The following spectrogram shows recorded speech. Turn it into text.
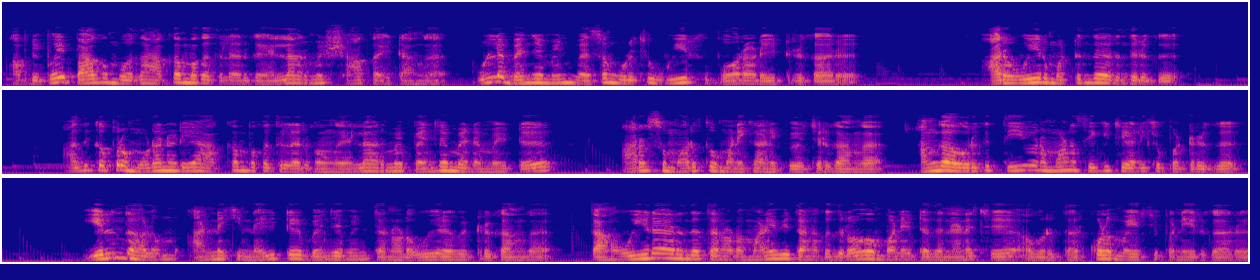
அப்படி போய் பார்க்கும்போது தான் அக்கம் பக்கத்தில் இருக்க எல்லாருமே ஷாக் ஆயிட்டாங்க. உள்ள பெஞ்சமின் விஷம் குடிச்சு உயிருக்கு போராடிட்டு இருக்காரு அரை உயிர் மட்டும்தான் இருந்திருக்கு. அதுக்கப்புறம் உடனடியாக அக்கம் பக்கத்தில் இருக்கவங்க எல்லாருமே பெஞ்சமினை மீட்டு அரசு மருத்துவமனைக்கு அனுப்பி வச்சிருக்காங்க. அங்கே அவருக்கு தீவிரமான சிகிச்சை அளிக்கப்பட்டிருக்கு. இருந்தாலும் அன்னைக்கு நைட்டே பெஞ்சமின் தன்னோட உயிரை விட்டுருக்காங்க. தான் உயிராக இருந்த தன்னோட மனைவி தனக்கு துரோகம் பண்ணிட்டதை நினச்சி அவர் தற்கொலை முயற்சி பண்ணியிருக்காரு.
